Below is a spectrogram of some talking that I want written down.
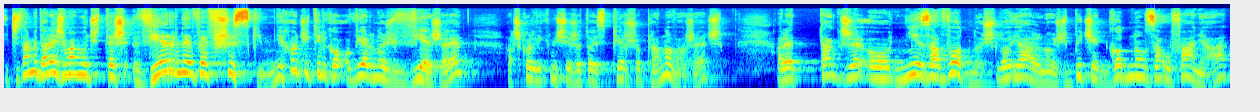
I czytamy dalej, że mamy być też wierne we wszystkim. Nie chodzi tylko o wierność w wierze, aczkolwiek myślę, że to jest pierwszoplanowa rzecz, ale także o niezawodność, lojalność, bycie godną zaufania.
